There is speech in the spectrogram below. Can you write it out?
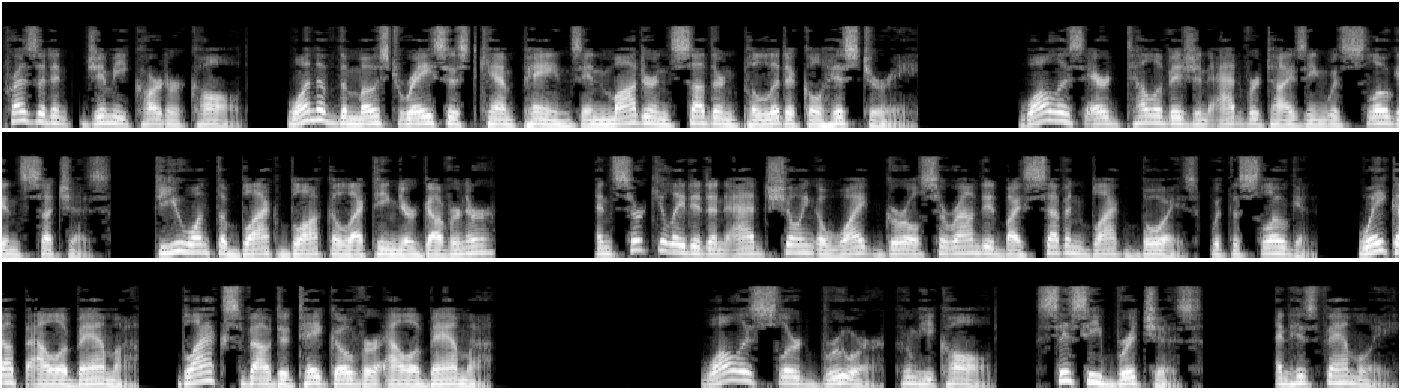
President Jimmy Carter called, "...one of the most racist campaigns in modern Southern political history." Wallace aired television advertising with slogans such as, "'Do you want the black bloc electing your governor?' and circulated an ad showing a white girl surrounded by seven black boys, with the slogan, "'Wake up Alabama! Blacks vow to take over Alabama!' Wallace slurred Brewer, whom he called, "'Sissy Britches' and his family.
